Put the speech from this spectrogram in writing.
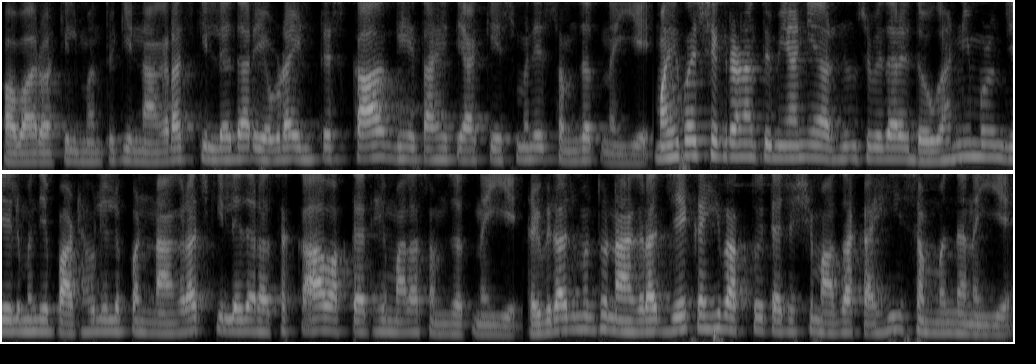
पवार वकील म्हणतो की नागराज किल्लेदार एवढा इंटरेस्ट का घेत आहेत या केसमध्ये समजत नाहीये. महिपत शेखरांना तुम्ही आणि अर्जुन सुभेदार दोघांनी मिळून जेलमध्ये पाठवलेलं पण नागराज किल्लेदार असं का वागतात हे मला समजत नाहीये. रविराज म्हणतो नागराज जे काही वागतोय त्याच्याशी माझा काहीही संबंध नाहीये.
